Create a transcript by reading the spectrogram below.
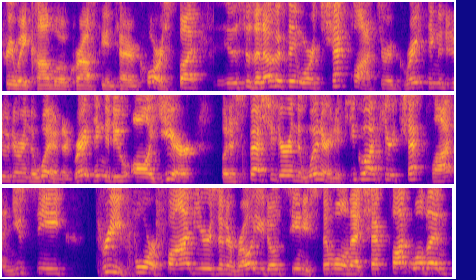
three-way combo across the entire course. But this is another thing where check plots are a great thing to do during the winter. They're a great thing to do all year, but especially during the winter. And if you go out to your check plot and you see three, four, five years in a row you don't see any mold on that check plot, well then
